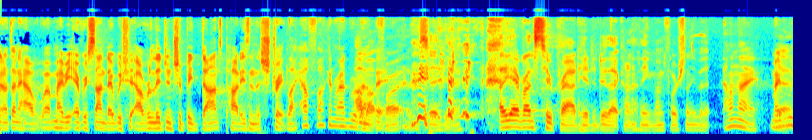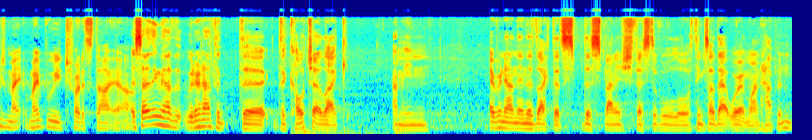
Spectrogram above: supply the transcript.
And I don't know how. Well, maybe every Sunday we should, our religion should be dance parties in the street. Like how fucking rad would I'm that be? I'm up for it. Yeah. I think everyone's too proud here to do that kind of thing, unfortunately. But Aren't they? Maybe Yeah. we may- maybe we try to start it up. it's something we have. The, we don't have the, the the culture. Like, I mean, every now and then there's like this the Spanish festival or things like that where it might happen.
